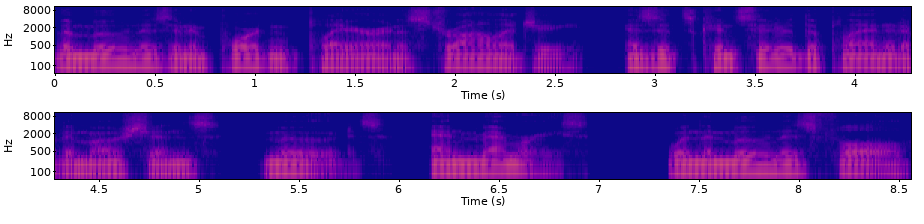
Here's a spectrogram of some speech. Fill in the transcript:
The moon is an important player in astrology, as it's considered the planet of emotions, moods, and memories. When the moon is full,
